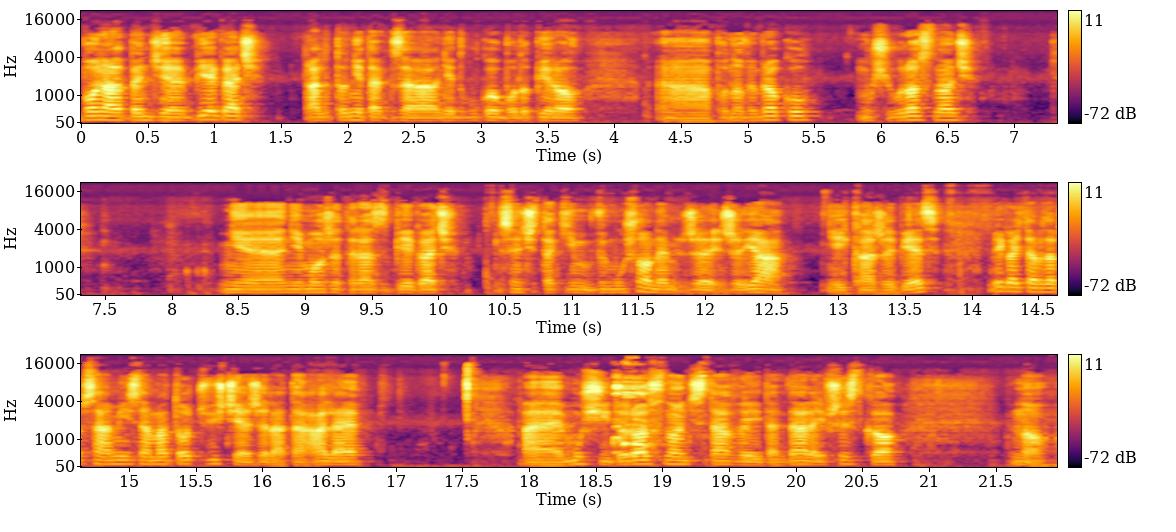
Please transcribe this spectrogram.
Bona będzie biegać, ale to nie tak za niedługo, bo dopiero a, po nowym roku musi urosnąć. Nie, nie może teraz biegać w sensie takim wymuszonym, że, że ja jej każę biec. Biegać tam za psami sama to oczywiście, że lata, ale e, musi dorosnąć, stawy i tak dalej, wszystko. No,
